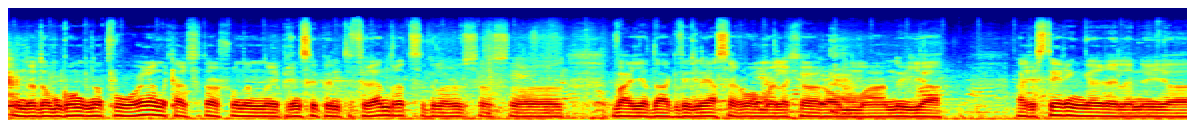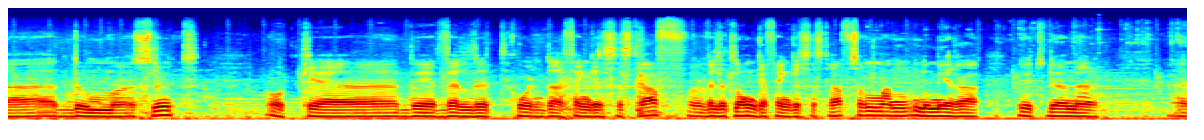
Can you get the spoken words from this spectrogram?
Eh, Under de gångna två åren har situationen i princip inte förändrats i Belarus. Alltså, varje dag vi läser om eller hör om eh, nya arresteringar eller nya domslut. Och eh, det är väldigt hårda fängelsestraff, väldigt långa fängelsestraff som man numera utdömer. Eh,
